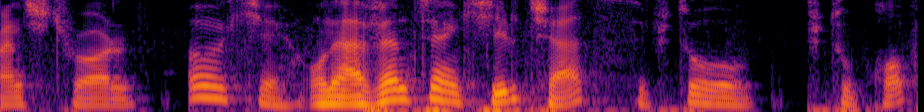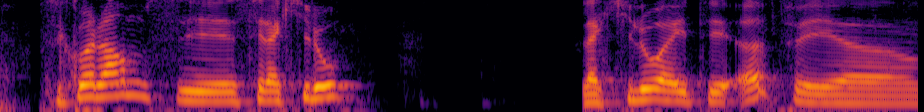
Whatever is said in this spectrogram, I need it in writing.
French troll. Ok, on est à 21 kills, chat. C'est plutôt, plutôt propre. C'est quoi l'arme? C'est la kilo? La kilo a été up et... Euh...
